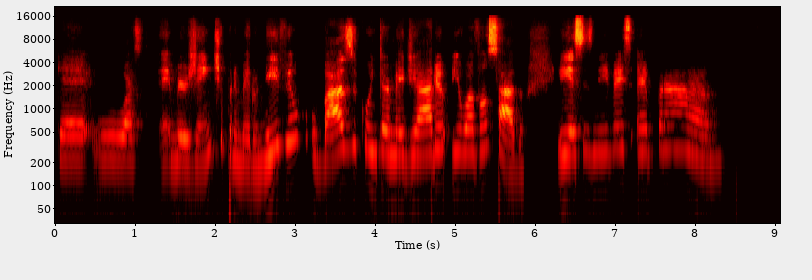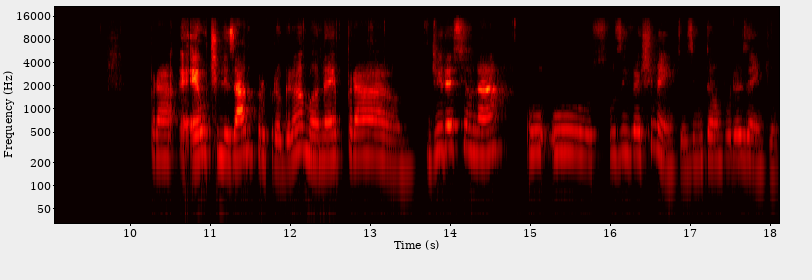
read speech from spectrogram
Que é o emergente, primeiro nível, o básico, o intermediário e o avançado. E esses níveis é para é utilizado para o programa, né, para direcionar o, os, os investimentos. Então, por exemplo,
